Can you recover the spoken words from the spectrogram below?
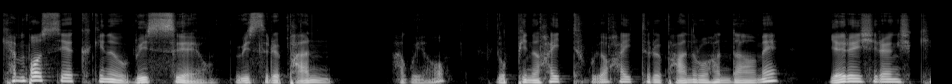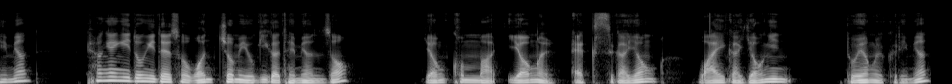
캔버스의 크기는 width예요. width를 반 하고요. 높이는 height고요. height를 반으로 한 다음에 얘를 실행시키면 평행이동이 돼서 원점이 여기가 되면서 0,0을 x가 0, y가 0인 도형을 그리면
